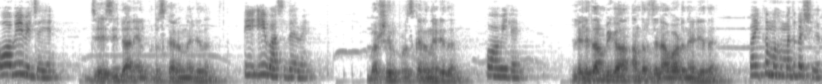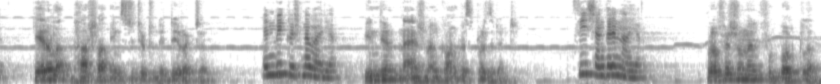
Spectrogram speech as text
O V Vijayan. J C Daniel പുരസ്കാരം നേടിയത്? ടി ഇ വാസുദേവൻ. ബഷീർ പുരസ്കാരം നേടിയത്? കോവിലൻ ലളിതാംബിക അന്തർജന അവാർഡ് നേടിയത്? വൈക്കം മുഹമ്മദ് ബഷീർ. കേരള ഭാഷാ ഇൻസ്റ്റിറ്റ്യൂട്ടിന്റെ director N V Krishnavarier. Indian national Congress president C. Sankaran Nair. Professional football club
